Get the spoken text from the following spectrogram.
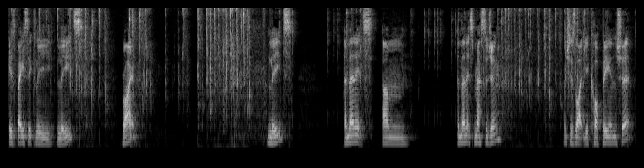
is basically leads, right? Leads. And then it's um and then it's messaging, which is like your copy and shit.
